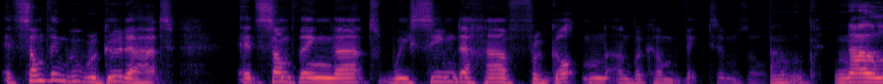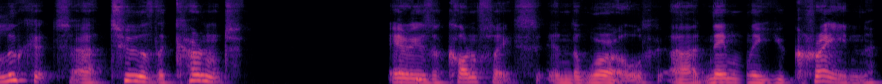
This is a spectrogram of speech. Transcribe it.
it's something we were good at. It's something that we seem to have forgotten and become victims of. Now, look at uh, two of the current areas of conflict in the world, uh, namely Ukraine,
